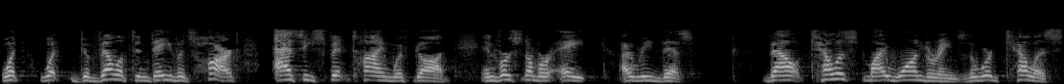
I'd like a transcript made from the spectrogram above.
what, what developed in David's heart as he spent time with God. In verse number 8, I read this. Thou tellest my wanderings. The word tellest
